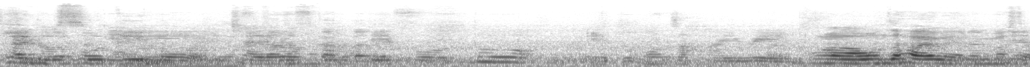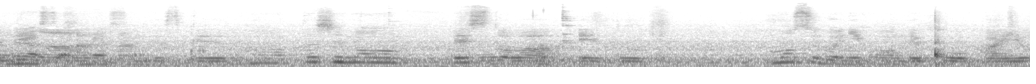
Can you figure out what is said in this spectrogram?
チャイルド44チャイルド44と、えっと、オン・ザ・ハイウェイ。あオンザハイウェイ見ました見ました見ました。なんですけれども私のベストは、えっともうすぐ日本で公開予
